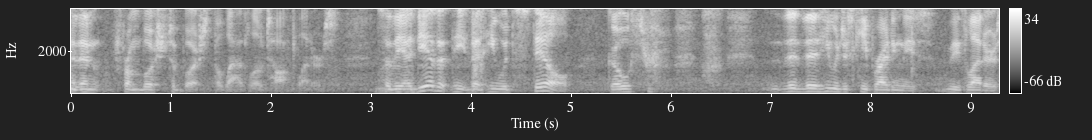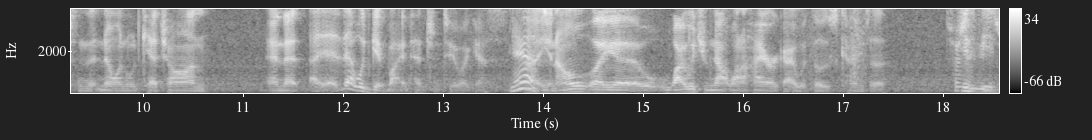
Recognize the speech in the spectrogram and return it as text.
and then from Bush to Bush, the Laszlo Toth letters. So the idea that he, that he would still go through, that, that he would just keep writing these these letters and that no one would catch on, and that uh, that would get my attention too, I guess. Yeah. Uh, you know, like uh, why would you not want to hire a guy with those kinds of Especially his,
